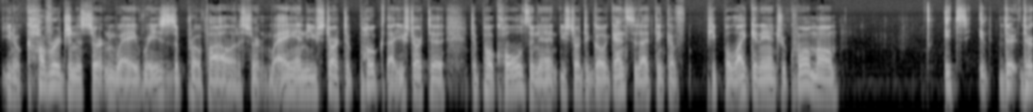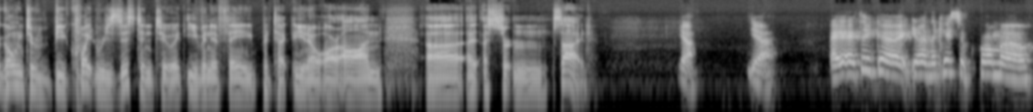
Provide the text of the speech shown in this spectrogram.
you know coverage in a certain way raises a profile in a certain way, and you start to poke that, you start to to poke holes in it, you start to go against it. I think of people like an Andrew Cuomo it's it, they're, they're going to be quite resistant to it, even if they protect, you know, are on uh, a, a, certain side. Yeah, yeah. I, I think, uh, you know, in the case of Cuomo,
